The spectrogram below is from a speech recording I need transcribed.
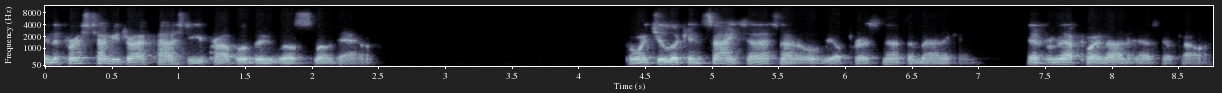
And the first time you drive past it, you probably will slow down. But once you look inside, so that's not a real person, that's a mannequin. And from that point on, it has no power.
